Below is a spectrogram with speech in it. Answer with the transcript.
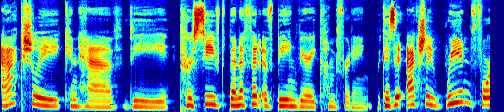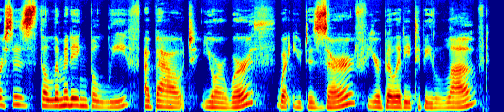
actually can have the perceived benefit of being very comforting because it actually reinforces the limiting belief about your worth, what you deserve, your ability to be loved.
